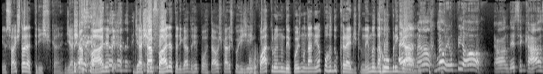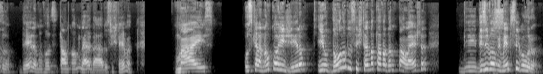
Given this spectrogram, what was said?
Tenho só história triste, cara. De achar falha, de achar falha, tá ligado? Reportar, os caras corrigirem quatro anos depois, não dá nem a porra do crédito, nem mandar um obrigado. É, não, não, e o pior, ah, desse caso dele, eu não vou citar o nome, né, da, do sistema, mas os caras não corrigiram e o dono do sistema estava dando palestra de desenvolvimento seguro.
